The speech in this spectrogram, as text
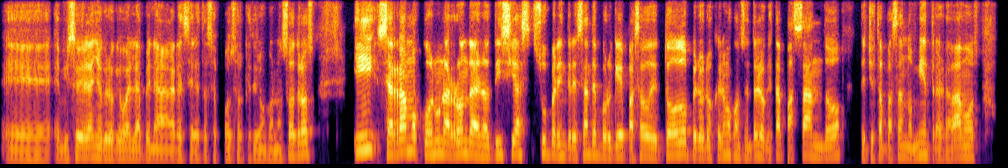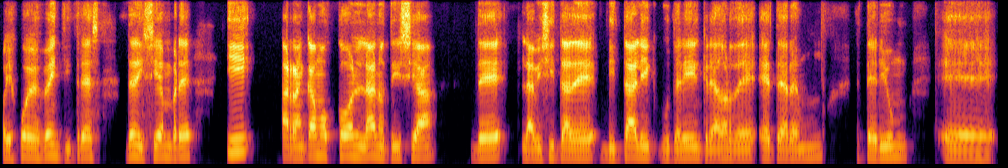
episodio del año, creo que vale la pena agradecer a estos sponsors que estuvieron con nosotros. Y cerramos con una ronda de noticias súper interesante porque he pasado de todo, pero nos queremos concentrar en lo que está pasando. De hecho, está pasando mientras grabamos. Hoy es jueves 23 de diciembre y arrancamos con la noticia de la visita de Vitalik Buterin, creador de Ethereum, Ethereum eh,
